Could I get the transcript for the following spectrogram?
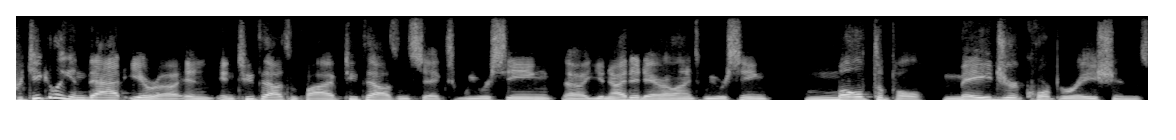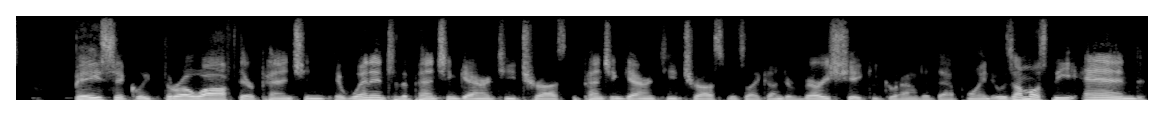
particularly in that era, in in 2005, 2006, we were seeing uh, United Airlines, we were seeing multiple major corporations basically throw off their pension. It went into the pension guarantee trust. The pension guarantee trust was like under very shaky ground at that point. It was almost the end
